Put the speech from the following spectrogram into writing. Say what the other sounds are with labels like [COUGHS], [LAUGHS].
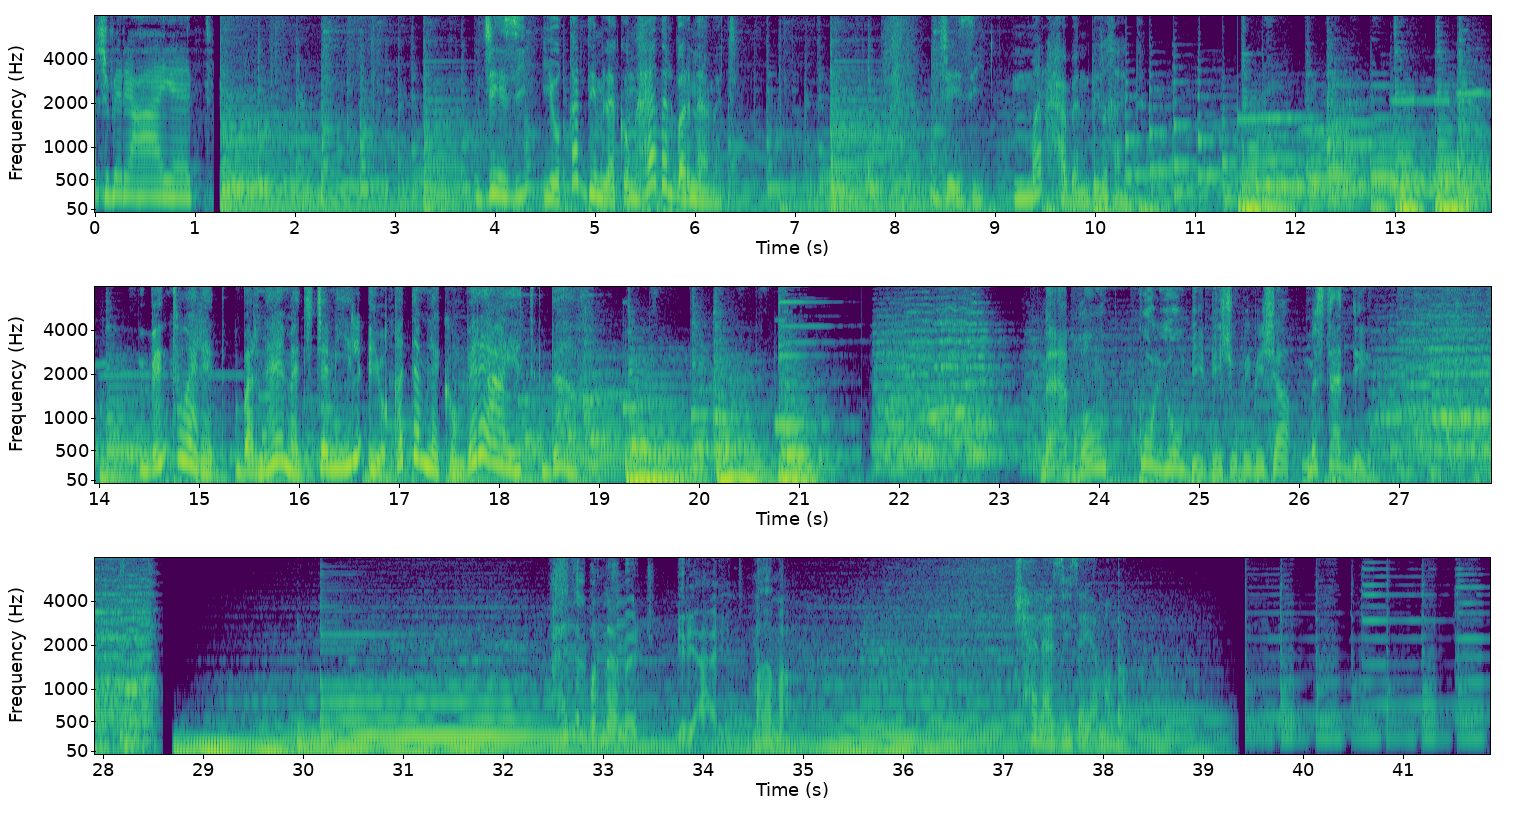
البرنامج برعاية جيزي يقدم لكم هذا البرنامج. جيزي مرحبا بالغد. بنت ولد برنامج جميل يقدم لكم برعاية داف. مع برونت كل يوم بيبيش وبيبيشة مستعدين. ماما. شحال عزيزة يا ماما.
